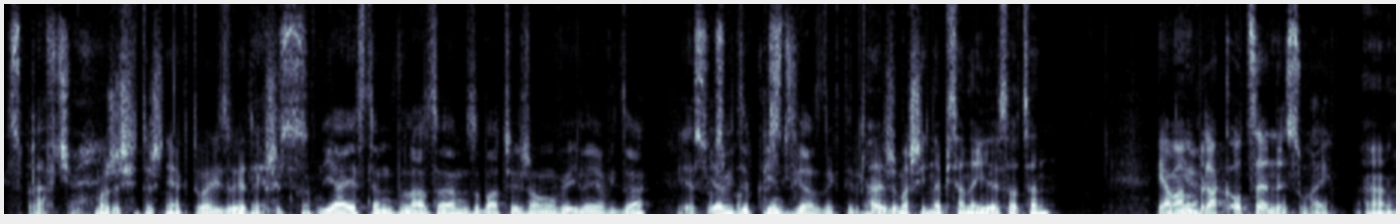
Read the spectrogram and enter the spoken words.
Sprawdźmy. Może się też nie aktualizuje tak Jest. szybko. Ja jestem wlazłem, zobaczę, że mówię ile ja widzę. Jezus Ja widzę podcast. pięć gwiazdek tylko. Ale że masz napisane ile jest ocen? Ja mam Nie. brak oceny, słuchaj. A,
